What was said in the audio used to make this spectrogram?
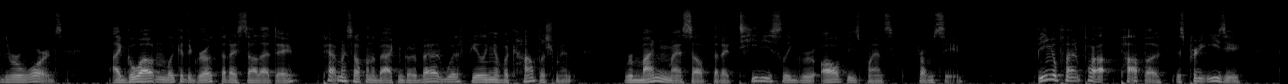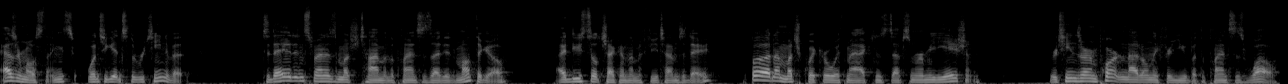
the rewards. I go out and look at the growth that I saw that day, pat myself on the back, and go to bed with a feeling of accomplishment, reminding myself that I tediously grew all of these plants from seed. Being a plant papa is pretty easy, as are most things, once you get into the routine of it. Today, I didn't spend as much time on the plants as I did a month ago. I do still check on them a few times a day, but I'm much quicker with my action steps and remediation. Routines are important not only for you, but the plants as well.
